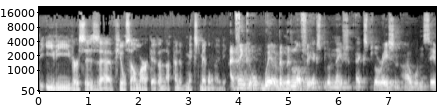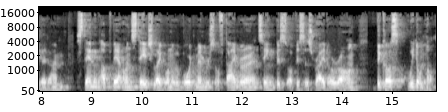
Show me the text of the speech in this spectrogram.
the EV versus uh, fuel cell market and that kind of mixed middle maybe? I think we're in the middle of the exploration. Exploration. I wouldn't say that I'm standing up there on stage like one of the board members of Daimler and saying this or this is right or wrong because we don't know.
